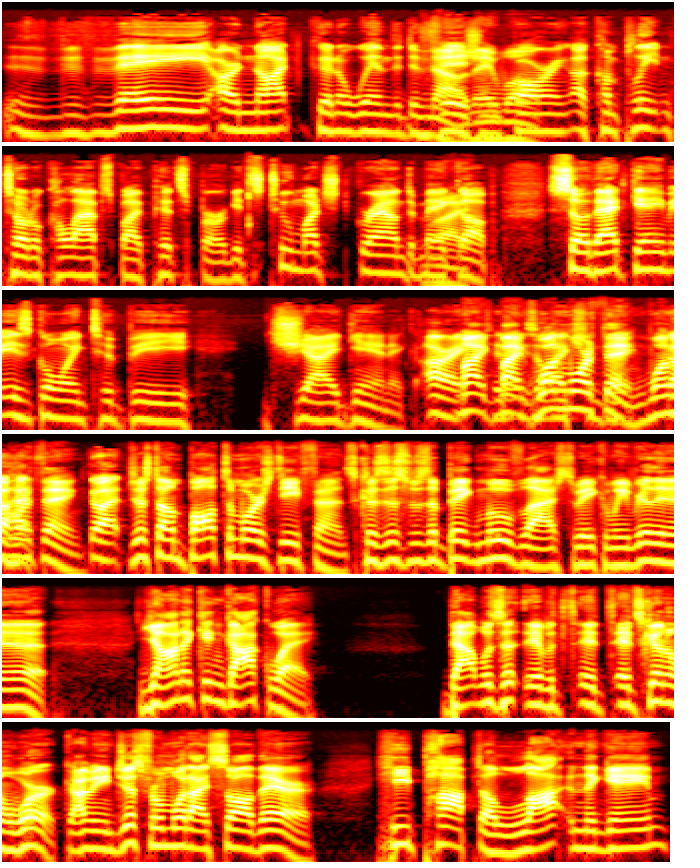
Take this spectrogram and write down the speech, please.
they are not going to win the division, no, barring a complete and total collapse by Pittsburgh. It's too much ground to make right. up. So that game is going to be gigantic. All right, Mike. Mike, one more thing. Day. One Go more ahead. thing. Go ahead. Just on Baltimore's defense, because this was a big move last week, and we really didn't. It. Yannick Ngakoue. That was it. Was it, it's going to work. I mean, just from what I saw there, he popped a lot in the game.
